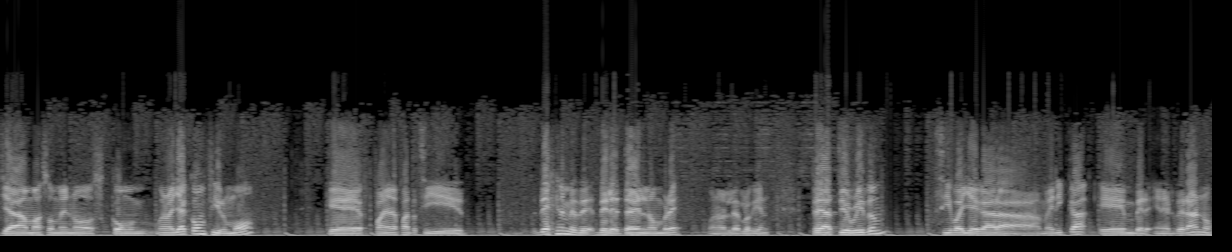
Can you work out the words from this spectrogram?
ya más o menos, con, bueno, ya confirmó que Final Fantasy, déjenme de- el nombre, bueno, leerlo bien, Theater Rhythm, sí va a llegar a América en, ver- en el verano.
